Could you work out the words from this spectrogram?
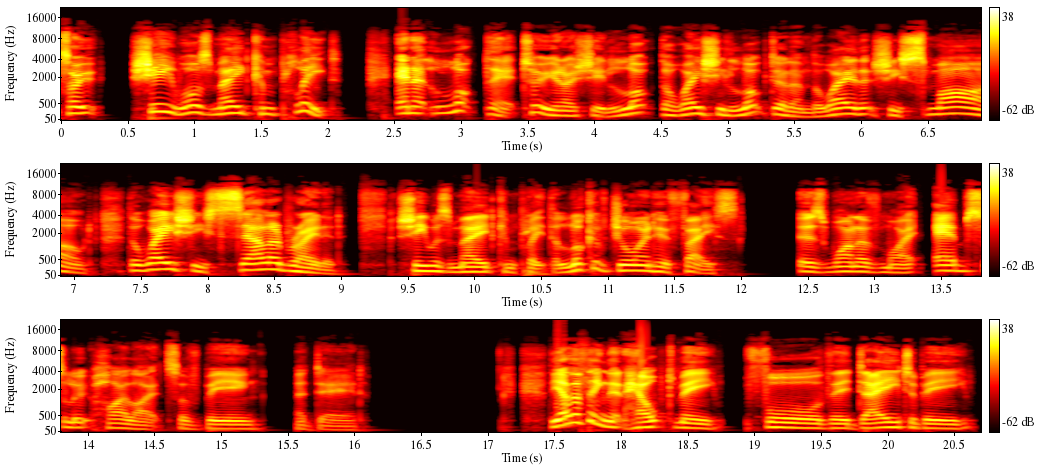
So she was made complete. And it looked that too. You know, she looked the way she looked at him, the way that she smiled, the way she celebrated. She was made complete. The look of joy in her face is one of my absolute highlights of being a dad. The other thing that helped me for the day to be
